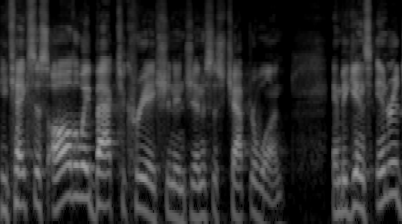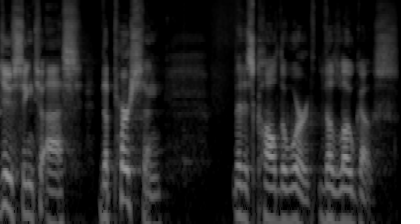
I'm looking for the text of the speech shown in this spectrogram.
He takes us all the way back to creation in Genesis chapter 1 and begins introducing to us the person that is called the Word, the Logos.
